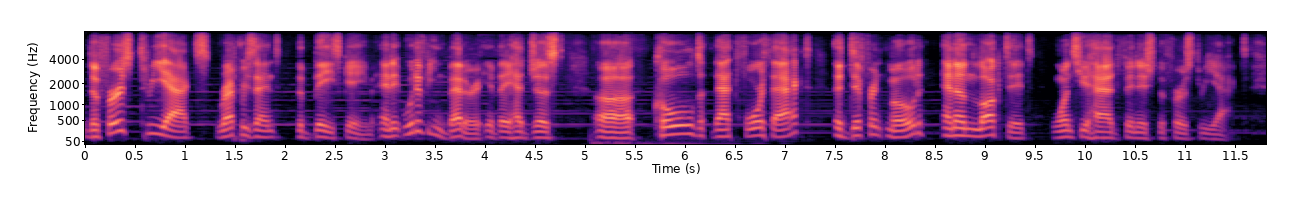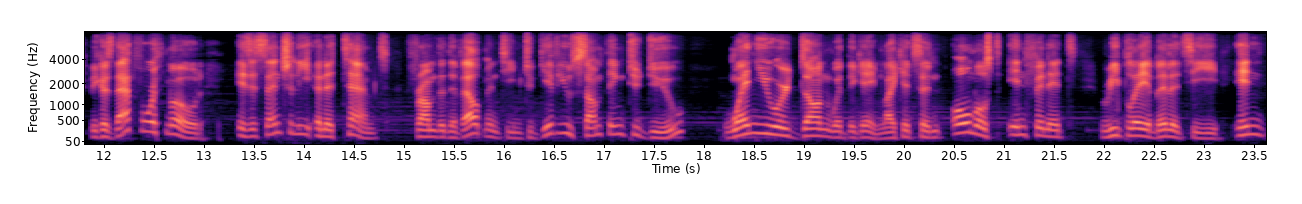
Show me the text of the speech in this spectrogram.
the first three acts represent the base game and it would have been better if they had just uh, called that fourth act a different mode and unlocked it once you had finished the first three acts. Because that fourth mode is essentially an attempt from the development team to give you something to do when you are done with the game like it's an almost infinite replayability in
